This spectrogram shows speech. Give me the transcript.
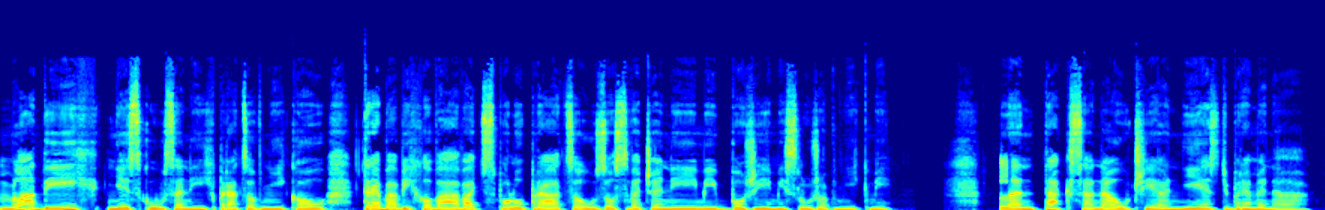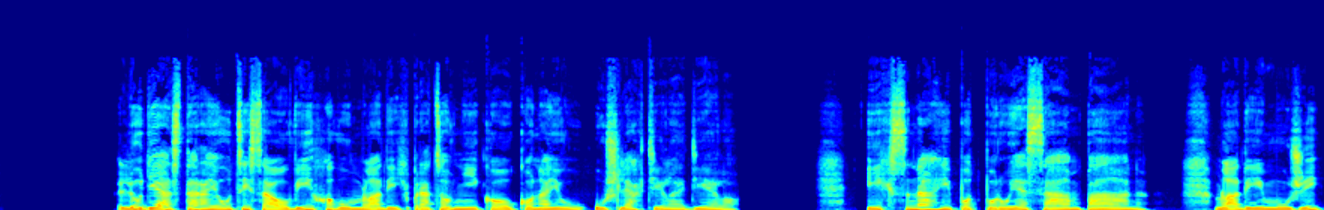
Mladých, neskúsených pracovníkov treba vychovávať spoluprácou s osvečenými božími služobníkmi. Len tak sa naučia niesť bremená. Ľudia starajúci sa o výchovu mladých pracovníkov konajú ušľachtilé dielo. Ich snahy podporuje sám pán. Mladí muži,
